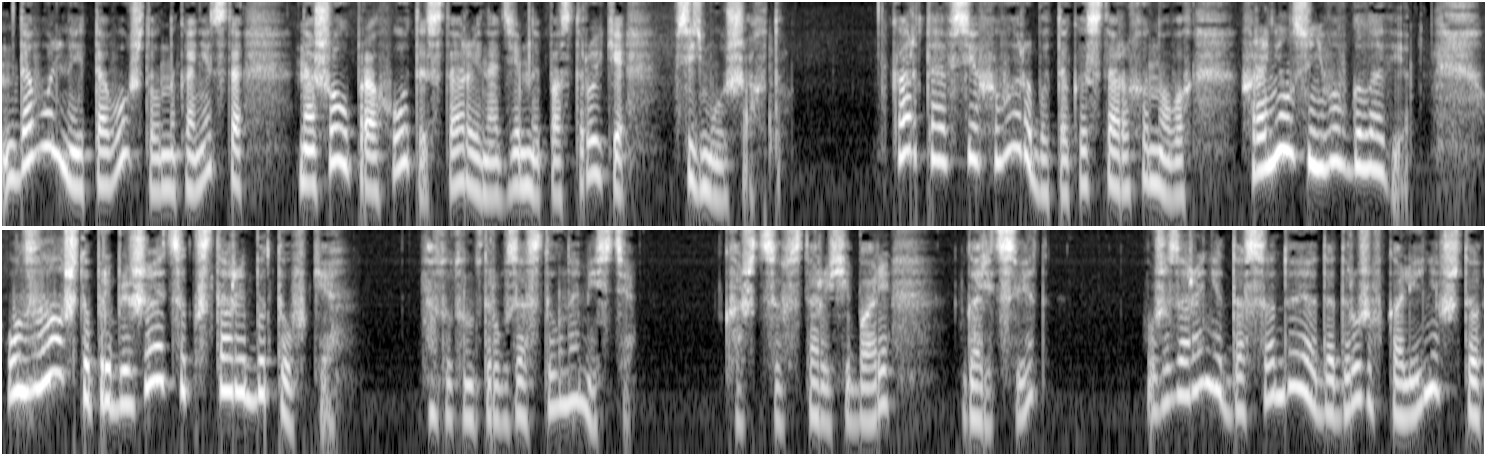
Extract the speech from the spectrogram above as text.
довольный того, что он наконец-то нашел проход из старой надземной постройки в седьмую шахту. Карта всех выработок и старых и новых хранилась у него в голове. Он знал, что приближается к старой бытовке, но тут он вдруг застыл на месте. Кажется, в старой хибаре горит свет. Уже заранее досадуя до дрожи в коленях, что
